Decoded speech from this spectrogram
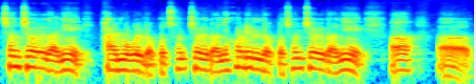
천철간이 발목을 덮고 천철간이 허리를 덮고 천철간이 어, 어,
